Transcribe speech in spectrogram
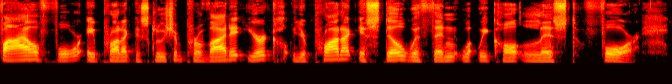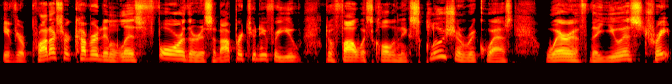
file for a product exclusion provided your your product is still within what we call list 4. If your products are covered in list 4, there is an opportunity for you to file what's called an exclusion request where if the US trade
